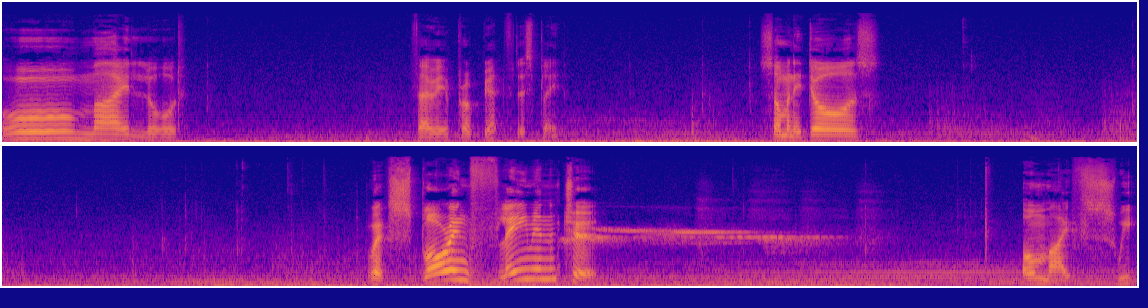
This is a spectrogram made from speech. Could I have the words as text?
Oh my lord. Very appropriate for this place. So many doors. We're exploring Flaming Church. Oh my sweet.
